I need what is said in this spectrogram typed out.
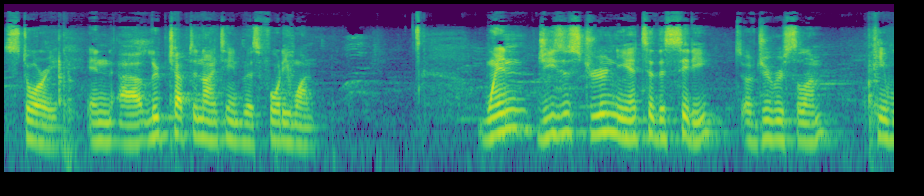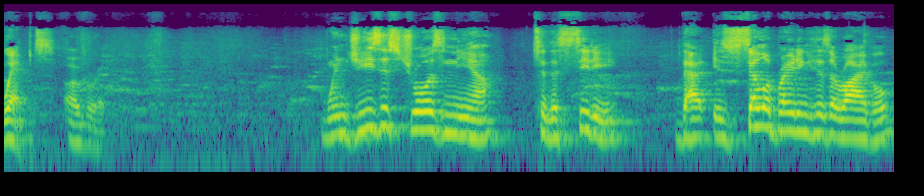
story in uh, Luke chapter 19, verse 41. When Jesus drew near to the city of Jerusalem, he wept over it. When Jesus draws near to the city that is celebrating his arrival,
